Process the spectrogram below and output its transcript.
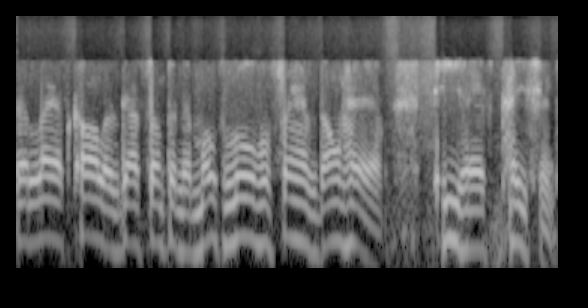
that last caller's got something that most Louisville fans don't have. He has patience,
